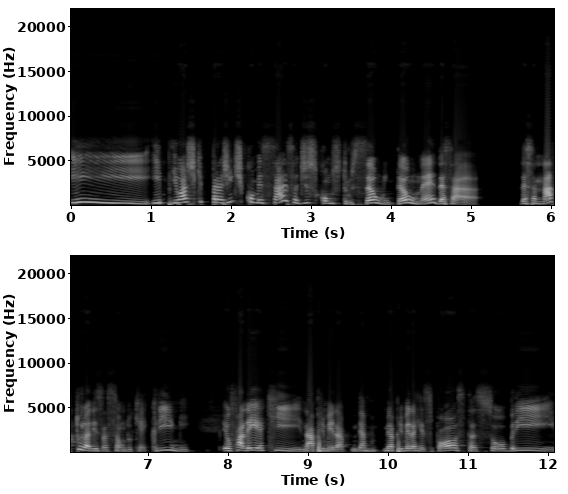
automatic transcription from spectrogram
E, e eu acho que para a gente começar essa desconstrução, então, né, dessa, dessa naturalização do que é crime, eu falei aqui na primeira, na minha primeira resposta sobre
